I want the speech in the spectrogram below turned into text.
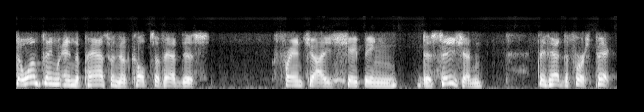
the one thing in the past when the Colts have had this franchise shaping decision, they've had the first pick.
